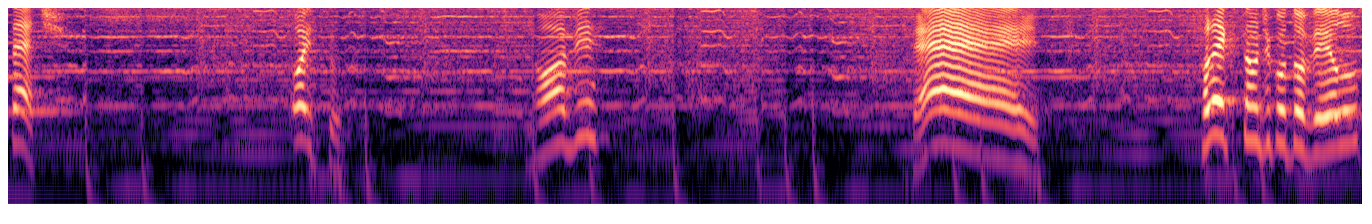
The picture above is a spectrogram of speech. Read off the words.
sete, oito, nove, dez. Flexão de cotovelo.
